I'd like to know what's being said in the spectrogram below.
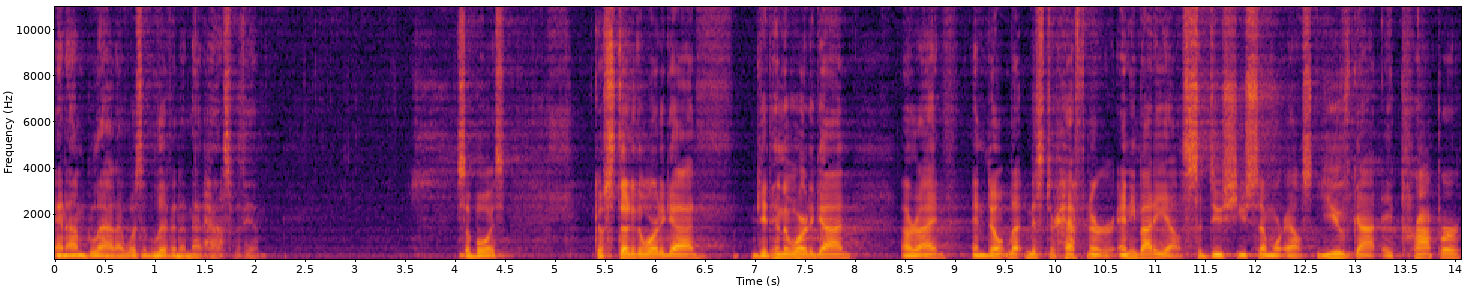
And I'm glad I wasn't living in that house with him. So, boys, go study the Word of God, get in the Word of God, all right? And don't let Mr. Hefner or anybody else seduce you somewhere else. You've got a proper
